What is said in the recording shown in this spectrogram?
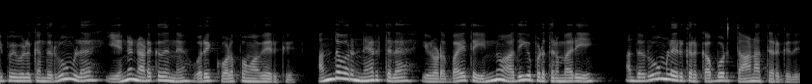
இப்போ இவளுக்கு அந்த ரூமில் என்ன நடக்குதுன்னு ஒரே குழப்பமாகவே இருக்குது அந்த ஒரு நேரத்தில் இவளோட பயத்தை இன்னும் அதிகப்படுத்துகிற மாதிரி அந்த ரூமில் இருக்கிற கபோர்ட் தானாக திறக்குது.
